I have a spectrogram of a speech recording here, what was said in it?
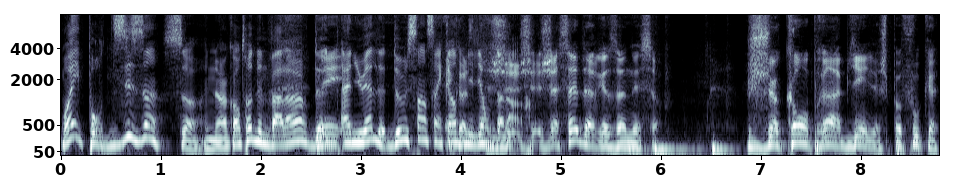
Ouais, pour 10 ans, ça. Un contrat d'une valeur de, Mais- annuelle de 250 Écoute, millions de dollars. je- J'essaie de raisonner ça. Je comprends bien, là, je suis pas fou que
